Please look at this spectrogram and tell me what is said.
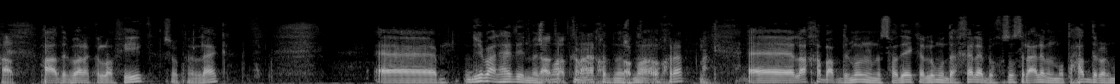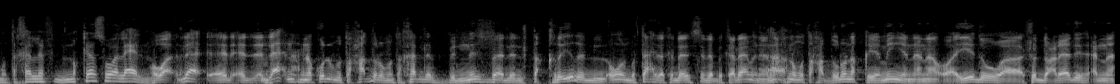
حاضر حاضر بارك الله فيك. شكرا لك. نجيب على هذه ثم طبعاً. ناخذ طبعاً. مجموعة أخرى نعم. آه، الأخ أبو عبد المؤمن من السعودية كان له مداخلة بخصوص العالم المتحضر والمتخلف بمقياس هو العلم هو لا لا نحن نقول متحضر ومتخلف بالنسبة للتقرير الأمم المتحدة كده ليس بكلامنا آه. نحن متحضرون قيميا أنا اؤيده وأشد على يدي أن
